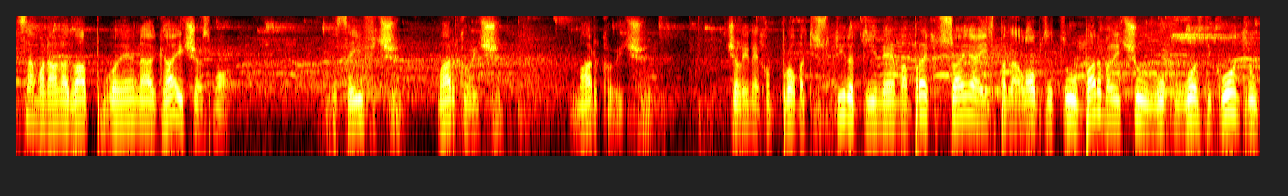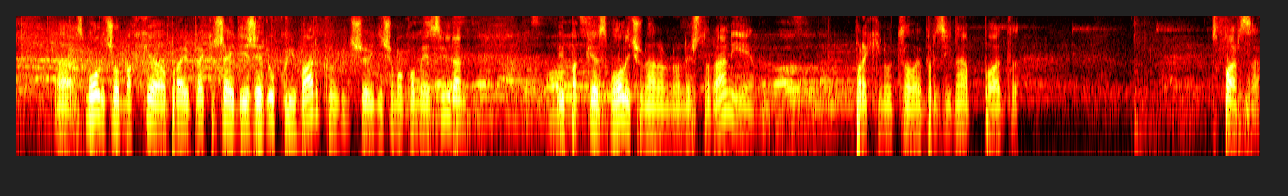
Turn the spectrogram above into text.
samo na ona dva pojena Gajića smo. Sejfić, Marković, Marković. Će li neko probati šutirati, nema prekršaja, ispada lopta tu Barbariću, vuku gosti kontru. Smolić odmah pravi prekršaj, diže ruku i Marković, vidjet ćemo kome je sviran. Ipak Smoliću naravno nešto ranije. Prekinut ovaj brzi napad Sparsa.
